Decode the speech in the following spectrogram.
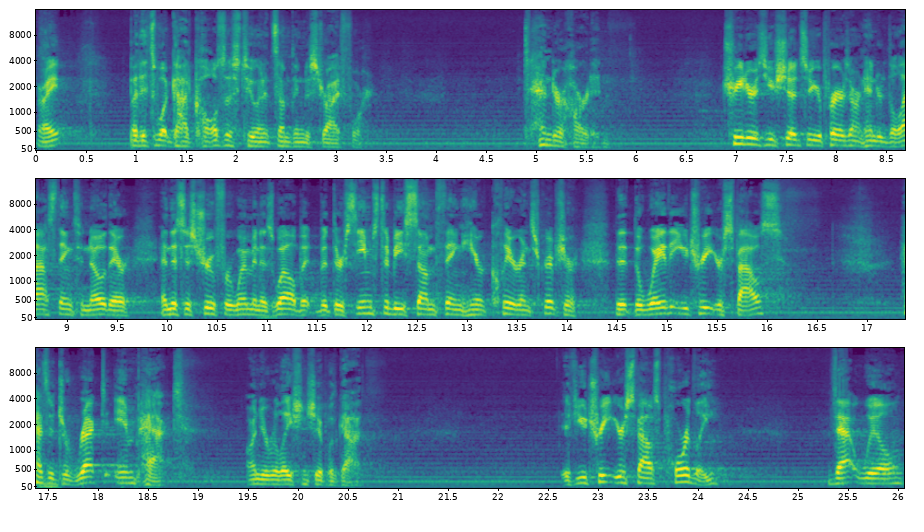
right? But it's what God calls us to, and it's something to strive for. Tenderhearted. Treat her as you should so your prayers aren't hindered. The last thing to know there, and this is true for women as well, but, but there seems to be something here clear in Scripture that the way that you treat your spouse has a direct impact on your relationship with God. If you treat your spouse poorly, that will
